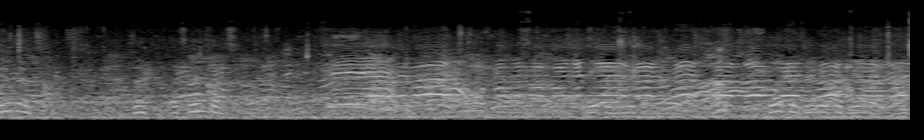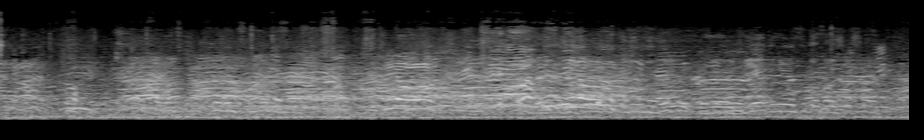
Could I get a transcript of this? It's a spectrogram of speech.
hinsetzen. Jetzt rückwärts. Ach, gut, jetzt hätte ich das mehr. So. Zero! Zero! Zero! Zero! Zero! Zero! Zero! Zero!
